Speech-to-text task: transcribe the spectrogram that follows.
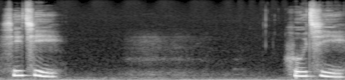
吸气，呼气。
